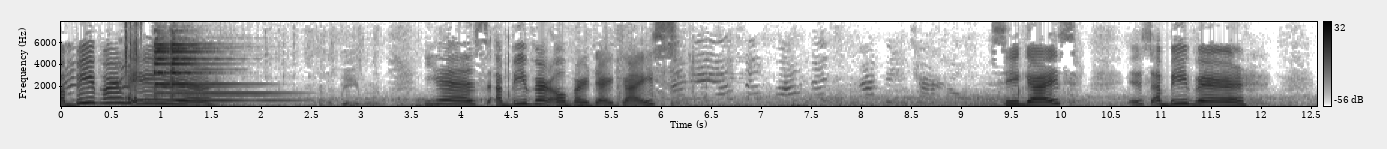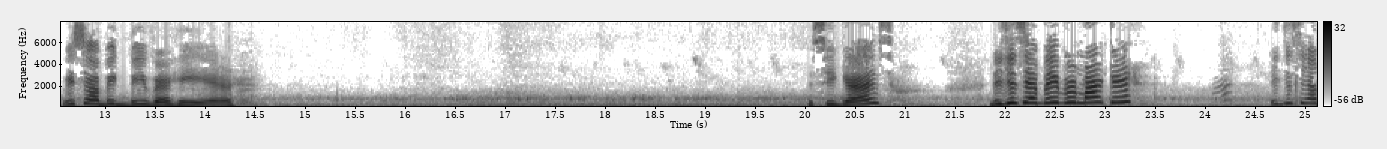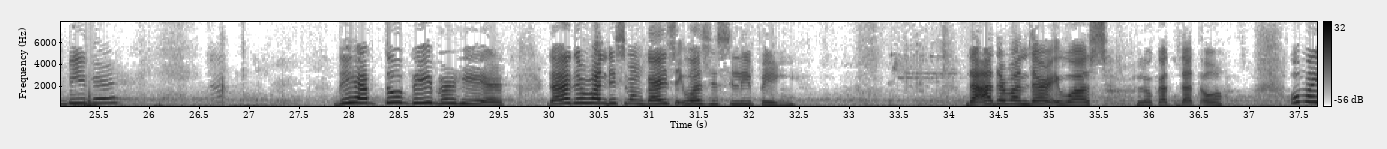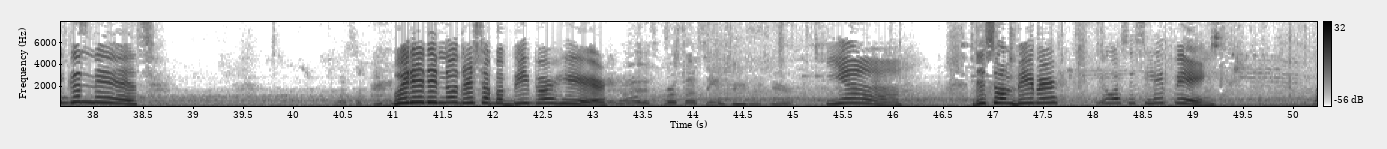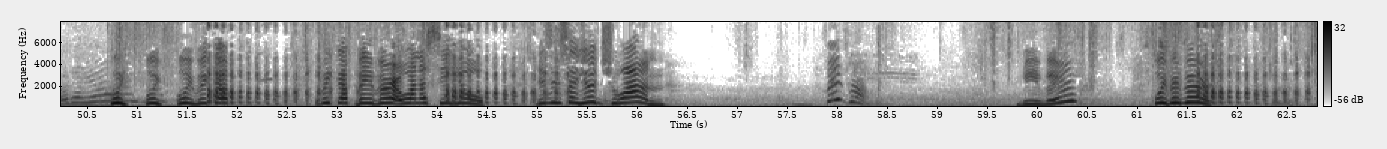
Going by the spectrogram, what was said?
A beaver here. Yes, a beaver over there, guys. See, guys? It's a beaver. We saw a big beaver here. You see, guys? Did you see a beaver, Marky? Did you see a beaver? They have two beaver here. The other one, this one, guys, it was sleeping. The other one there, it was, look at that, oh. Oh my goodness. That's a beaver. We didn't know there's a beaver here. I know that. It's the first time seeing beavers here. Yeah. This one beaver, it was sleeping. Hui, hui, hui, wake up. wake up, beaver. I want to see you. This is a huge one. Beaver. Beaver? Hui, beaver.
